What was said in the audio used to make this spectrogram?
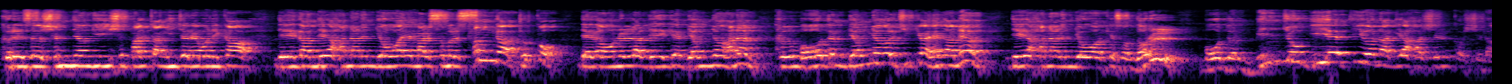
그래서 신명기 28장 2절에 보니까 내가 내 하나님 여호와의 말씀을 삼가 듣고 내가 오늘날 내게 명령하는 그 모든 명령을 지켜 행하면 내 하나님 여호와께서 너를 모든 민족 위에 뛰어나게 하실 것이라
